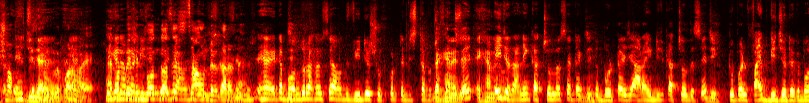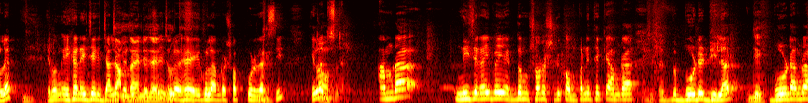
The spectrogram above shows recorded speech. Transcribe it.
সব এই হচ্ছে- ডিজাইনগুলো হ্যাঁ, করা হ্যাঁ। হয়। এখন মেশিন বন্ধ আছে সাউন্ডের কারণে। হ্যাঁ এটা বন্ধ রাখা হয়েছে আমাদের ভিডিও শুট করতে ডিস্টার্ব দেখেন এই যে- এখানে এই যে রানিং কাজ চলতেছে এটা কিন্তু বোর্ডটা এই যে আরআইডির কাজ চলতেছে জি। 2.5 ডি যেটাকে বলে। এবং এখানে এই যে জালি ডিজাইন হ্যাঁ এগুলো আমরা সব করে রাখছি। এগুলো আমরা নিজেরাই ভাই একদম সরাসরি কোম্পানি থেকে আমরা বোর্ডের ডিলার বোর্ড আমরা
